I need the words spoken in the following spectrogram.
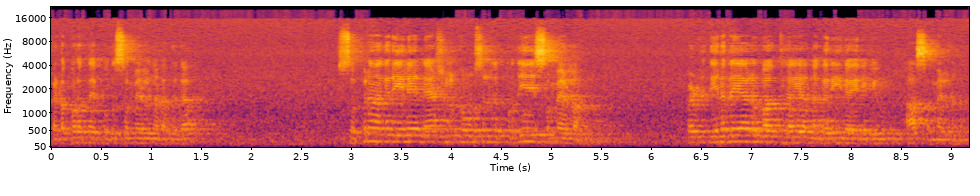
കടപ്പുറത്തെ പൊതുസമ്മേളനം നടക്കുക. സ്വപ്ന നഗരിയിലെ നാഷണൽ കൗൺസിലിന്റെ പ്രതിനിധി സമ്മേളനം പണ്ഡിറ്റ് ദീനദയാൽ ഉപാധ്യായ നഗരിയിലായിരിക്കും ആ സമ്മേളനം.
